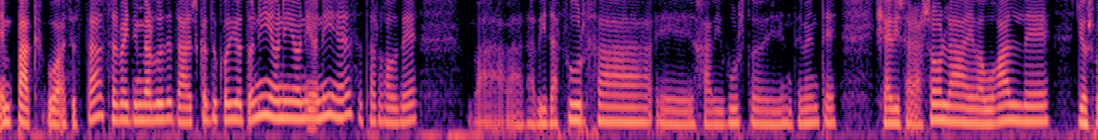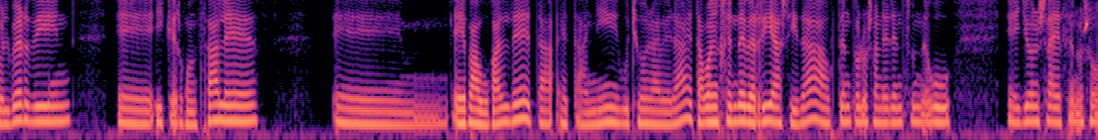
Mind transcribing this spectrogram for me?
enpak goaz, ezta? Zerbait behar dut eta eskatuko diot honi, honi, honi, honi, ez? Eta hor gaude, ba, ba, David Azurza, e, Javi Busto, evidentemente, Xavi Sarasola, Eva Ugalde, Josu Elberdin, e, Iker González, e, Eba Ugalde eta eta ni gutxi gora bera. Eta guain jende berria hasi da, aurten tolosan erentzun dugu e, Jon Saezen oso,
